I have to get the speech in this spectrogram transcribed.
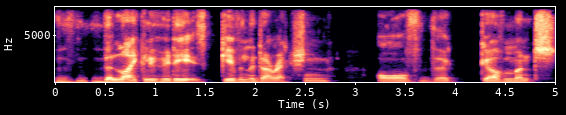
The likelihood is, given the direction of the government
